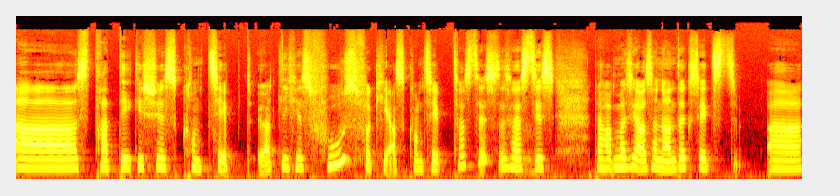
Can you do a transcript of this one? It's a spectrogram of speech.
äh, strategisches Konzept, örtliches Fußverkehrskonzept heißt es. Das heißt, das, da hat man sich auseinandergesetzt, äh,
